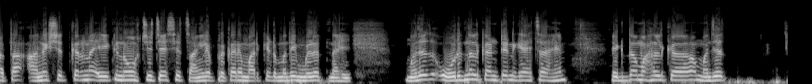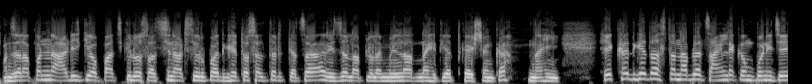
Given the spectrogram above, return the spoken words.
आता अनेक शेतकऱ्यांना एक नऊ छेचाळीस हे चांगल्या प्रकारे मार्केटमध्ये मिळत नाही. म्हणजेच ओरिजिनल कंटेंट घ्यायचं आहे. एकदम हलका म्हणजे जर आपण अडीच किंवा पाच किलो सातशे आठशे रुपयात घेत असाल तर त्याचा रिझल्ट आपल्याला मिळणार नाहीत यात काही शंका नाही. हे खत घेत असताना आपल्या चांगल्या कंपनीचे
